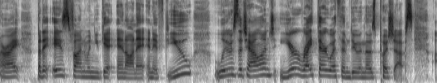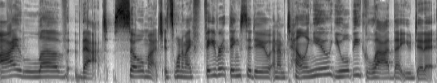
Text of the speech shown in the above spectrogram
All right. But it is fun when you get in on it. And if you lose the challenge, you're right there with them doing those push ups. I love that so much. It's one of my favorite things to do. And I'm telling you, you will be glad that you did it.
